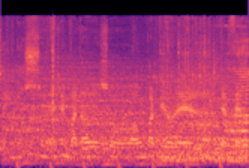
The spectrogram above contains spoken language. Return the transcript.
seguimos eh, empatados o a un partido del tercero.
